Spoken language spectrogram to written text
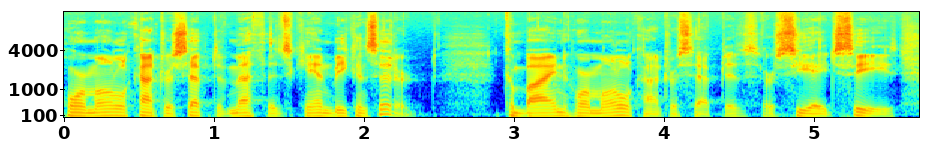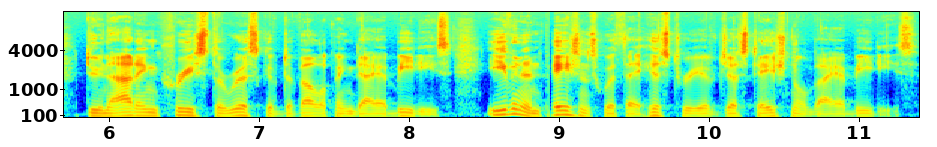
hormonal contraceptive methods can be considered. Combined hormonal contraceptives, or CHCs, do not increase the risk of developing diabetes, even in patients with a history of gestational diabetes.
